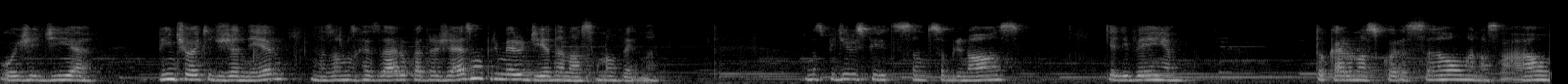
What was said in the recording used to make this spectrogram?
Hoje é dia 28 de janeiro. Nós vamos rezar o 41º dia da nossa novena. Vamos pedir o Espírito Santo sobre nós, que ele venha tocar o nosso coração, a nossa alma,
